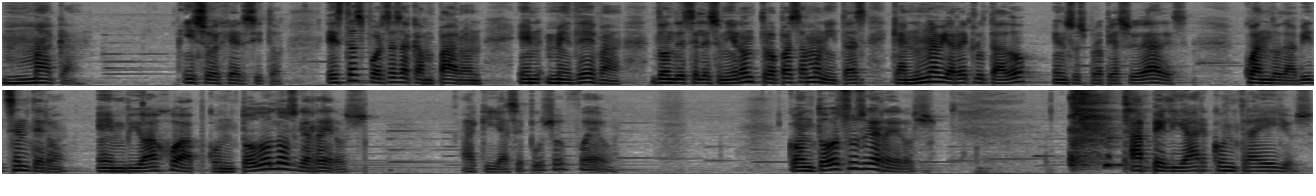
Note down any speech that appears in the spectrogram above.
Maca y su ejército. Estas fuerzas acamparon en Medeba, donde se les unieron tropas amonitas que Anún había reclutado en sus propias ciudades. Cuando David se enteró, envió a Joab con todos los guerreros. Aquí ya se puso fuego. Con todos sus guerreros a pelear contra ellos.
